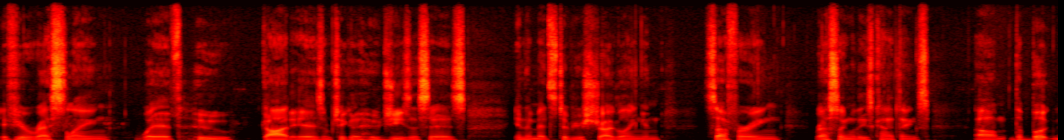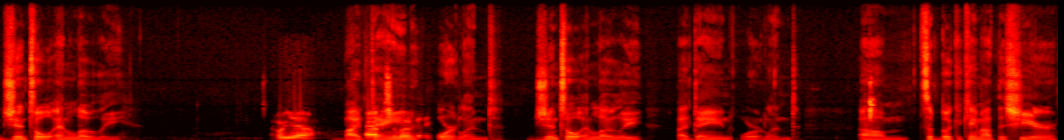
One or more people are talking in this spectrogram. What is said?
if you're wrestling with who God is, and particularly who Jesus is, in the midst of your struggling and suffering, wrestling with these kind of things. Um, the book "Gentle and Lowly." Oh yeah, by Absolutely. Dane Ortlund. Gentle and Lowly by Dane Ortlund. Um, it's a book that came out this year.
